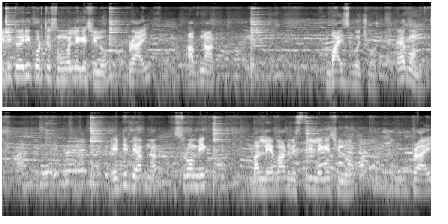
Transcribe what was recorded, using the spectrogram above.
এটি তৈরি করতে সময় লেগেছিল প্রায় আপনার বাইশ বছর। এবং এটিতে আপনার শ্রমিক বা লেবার মিস্ত্রি লেগেছিল প্রায়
